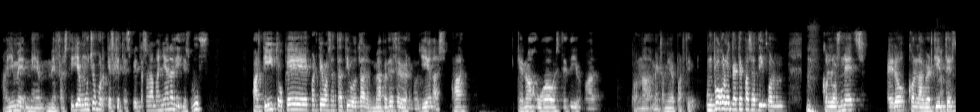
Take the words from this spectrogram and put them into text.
A mí me fastidia mucho porque es que te despiertas a la mañana y dices, uff, partidito, ¿qué partido más atractivo tal? Me apetece verlo. Llegas, ah, que no ha jugado este tío, vale. Pues nada, me cambio de partido. Un poco lo que te pasa a ti con, con los Nets, pero con la vertiente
